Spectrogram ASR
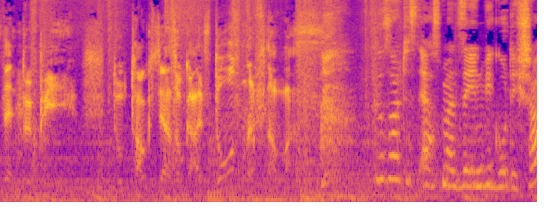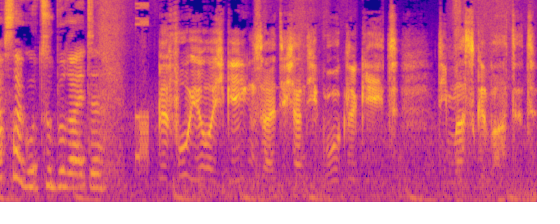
Denn, Püppi? Du taugst ja sogar als Dosenöffner was. Du solltest erst mal sehen, wie gut ich Schafsragout zubereite. Bevor ihr euch gegenseitig an die Gurgel geht, die Maske wartet.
